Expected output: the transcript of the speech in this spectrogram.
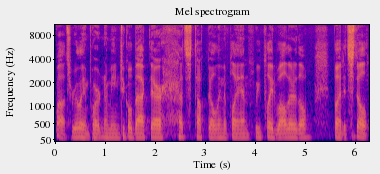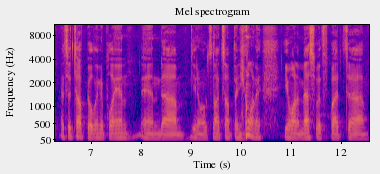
Well, it's really important. I mean, to go back there, that's a tough building to play in. We played well there, though, but it's still it's a tough building to play in, and um, you know it's not something you want to you want to mess with. But um,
